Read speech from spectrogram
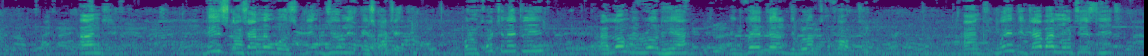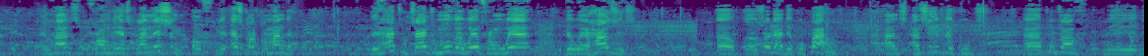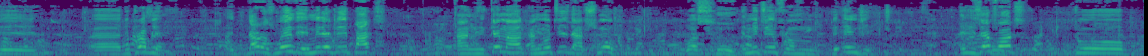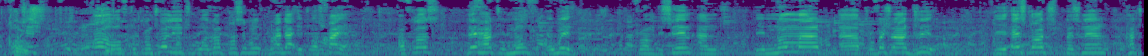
And this consignment was being duly escorted. But unfortunately, along the road here, the vehicle developed a fault. And when the driver noticed it, in fact, from the explanation of the escort commander, they had to try to move away from where there were houses uh, uh, so that they could park and, and see if they could uh, put off the, the, uh, the problem. That was when they immediately parked and he came out and noticed that smoke was emitting from the engine. His effort to put it off, to control it, was not possible, rather it was fire. Of course, they had to move away from the scene and the normal uh, professional drill, the escort personnel had to.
